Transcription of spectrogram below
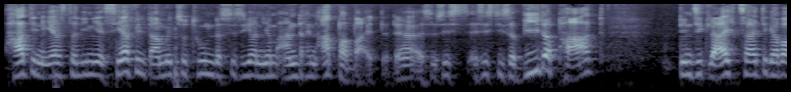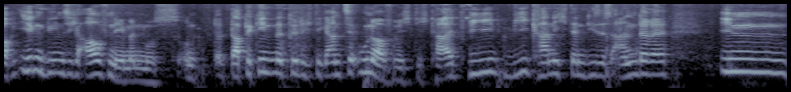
hat in erster Linie sehr viel damit zu tun, dass sie sich an ihrem anderen abarbeitet. Ja. Also es, ist, es ist dieser Widerpart den sie gleichzeitig aber auch irgendwie in sich aufnehmen muss. Und da beginnt natürlich die ganze Unaufrichtigkeit. Wie, wie kann ich denn dieses andere in,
